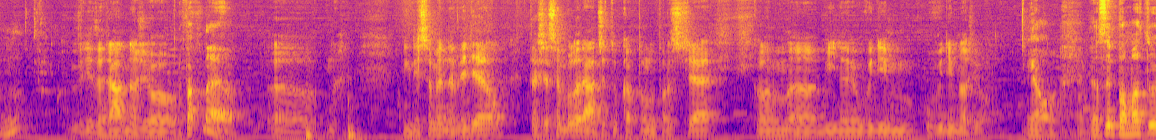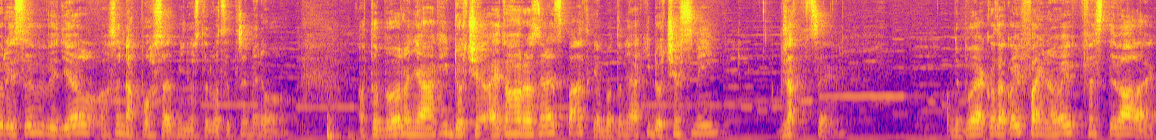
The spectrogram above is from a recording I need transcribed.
uh, Hm? vidět hrát naživo Fakt ne, jo. Uh, ne. Nikdy jsem je neviděl, takže jsem byl rád, že tu kapelu prostě kolem uh, Bíny uvidím, uvidím naživo. Jo, já si pamatuju, když jsem viděl vlastně naposled minus 123 minut. A to bylo na nějaký doče, a je to hrozně zpátky, bylo to nějaký dočasný v Žadci. Nebyl jako takový fajnový festiválek.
